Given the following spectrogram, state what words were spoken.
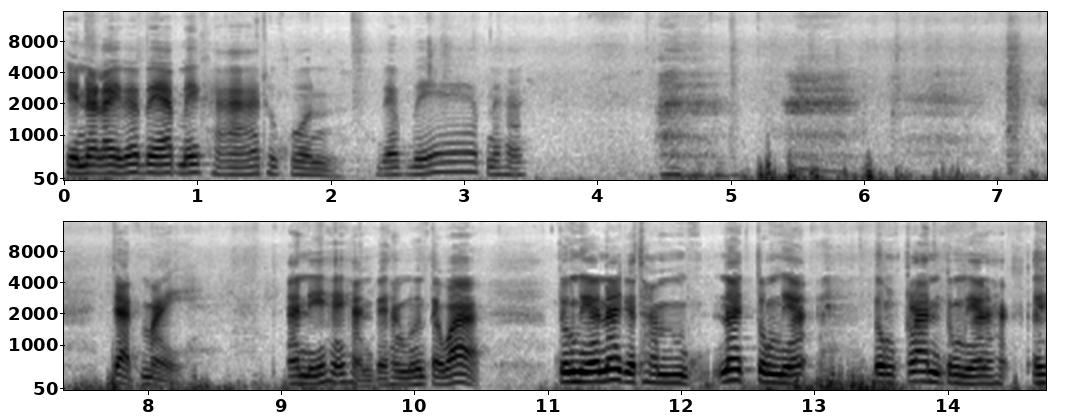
เห็นอะไรแวบๆไหมคะทุกคนแวบๆนะคะ จัดใหม่ อันนี้ให้หันไปทางนู้น แต่ว่าตรงเนี้ยน่าจะทำน่าตรงเนี้ย ตรงกลั้นตรงเนี้ยนะคะเอ้ย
